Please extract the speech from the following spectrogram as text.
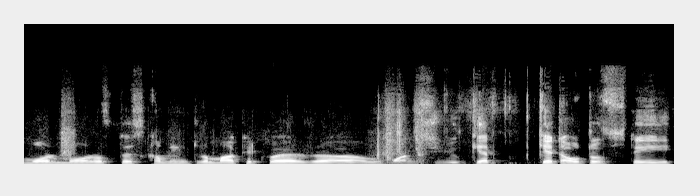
more and more of this coming to the market. Where uh, once you get get out of the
